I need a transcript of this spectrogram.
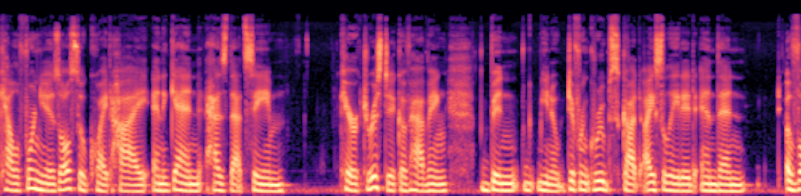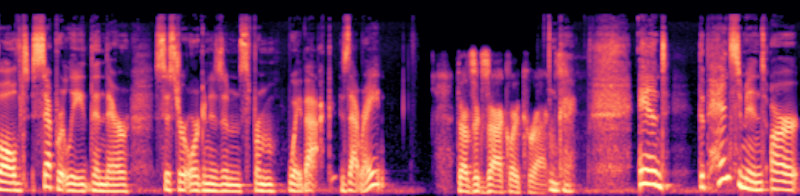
California is also quite high, and again has that same characteristic of having been, you know, different groups got isolated and then evolved separately than their sister organisms from way back. Is that right? That's exactly correct. Okay. And the penstemons are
